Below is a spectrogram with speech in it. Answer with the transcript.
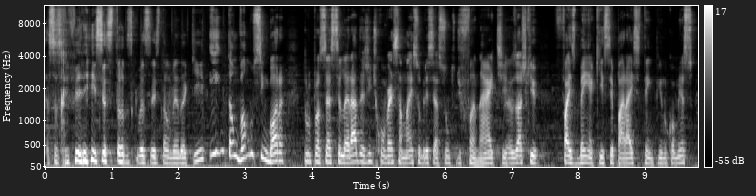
essas referências todas que vocês estão vendo aqui. E então vamos embora pro processo acelerado e a gente conversa mais sobre esse assunto de fanart. Eu acho que faz bem aqui separar esse tempinho no começo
